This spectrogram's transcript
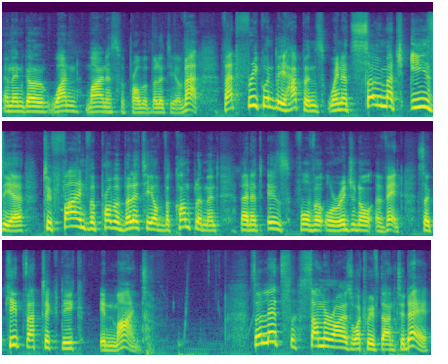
and then go 1 minus the probability of that. That frequently happens when it's so much easier to find the probability of the complement than it is for the original event. So keep that technique in mind. So let's summarize what we've done today.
